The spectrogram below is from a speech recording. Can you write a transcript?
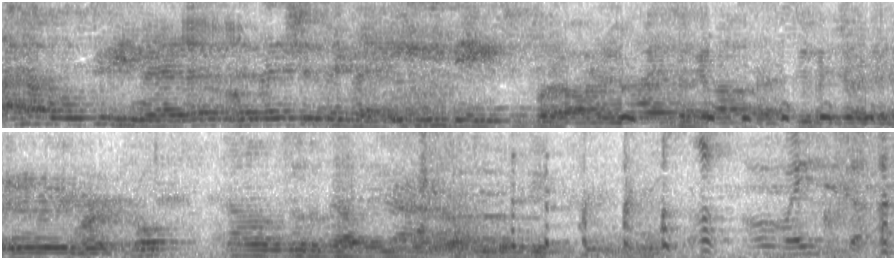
I have OCD, man. That, that shit takes like 80 days to put on, and I took it off that stupid joke that didn't really work. Go down to the bellies and up to the peaks. Oh my god.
